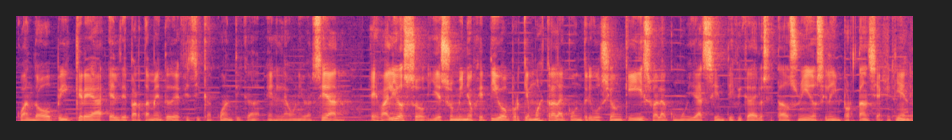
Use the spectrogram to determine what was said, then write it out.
cuando Opie crea el departamento de física cuántica en la universidad. Es valioso y es un mini objetivo porque muestra la contribución que hizo a la comunidad científica de los Estados Unidos y la importancia que tiene.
